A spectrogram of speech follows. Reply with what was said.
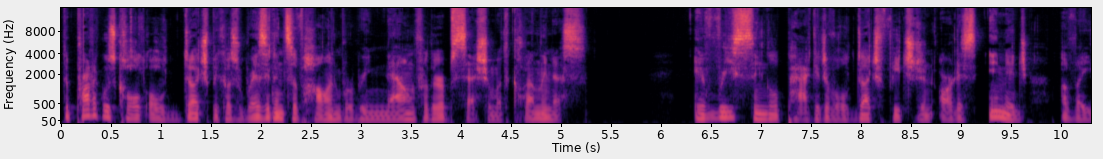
The product was called Old Dutch because residents of Holland were renowned for their obsession with cleanliness. Every single package of Old Dutch featured an artist's image of a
